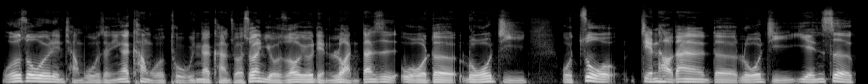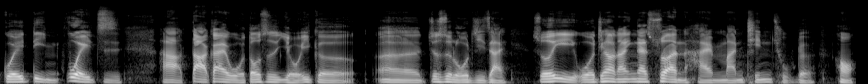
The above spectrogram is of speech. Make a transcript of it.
我是说我有点强迫症，应该看我的图应该看出来，虽然有时候有点乱，但是我的逻辑，我做检讨单的逻辑、颜色、规定、位置啊，大概我都是有一个。呃，就是逻辑在，所以我检讨单应该算还蛮清楚的，哦，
